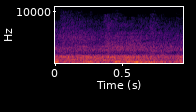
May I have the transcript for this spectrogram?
Liverpool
